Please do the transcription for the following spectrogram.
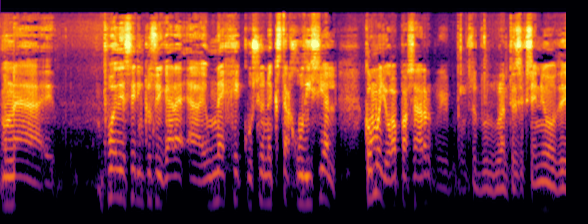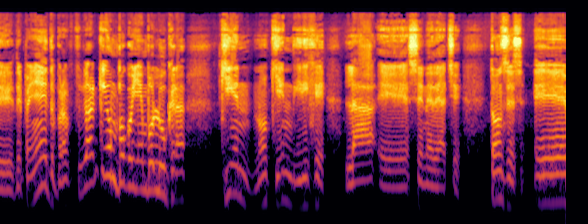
una... Puede ser incluso llegar a, a, una ejecución extrajudicial, como llegó a pasar eh, pues, durante el sexenio de, de, Peña Nieto, pero aquí un poco ya involucra quién, ¿no? ¿Quién dirige la eh, CNDH? Entonces, eh,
